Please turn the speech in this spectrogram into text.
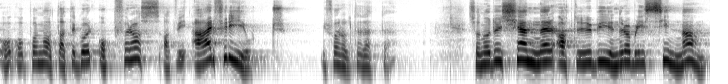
og, på en måte at det går opp for oss at vi er frigjort i forhold til dette. Så når du kjenner at du begynner å bli sinna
